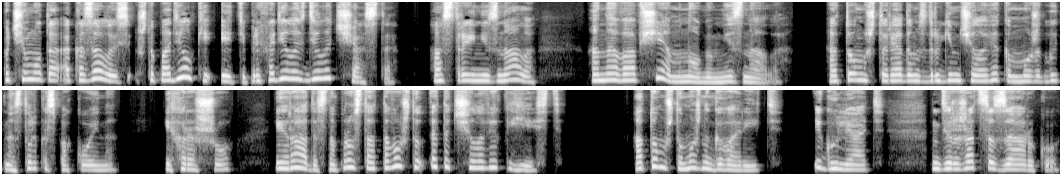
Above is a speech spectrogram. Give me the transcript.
Почему-то оказалось, что поделки эти приходилось делать часто. Астра и не знала, она вообще о многом не знала. О том, что рядом с другим человеком может быть настолько спокойно и хорошо, и радостно просто от того, что этот человек есть. О том, что можно говорить и гулять, держаться за руку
